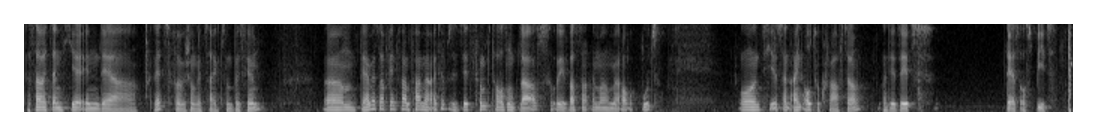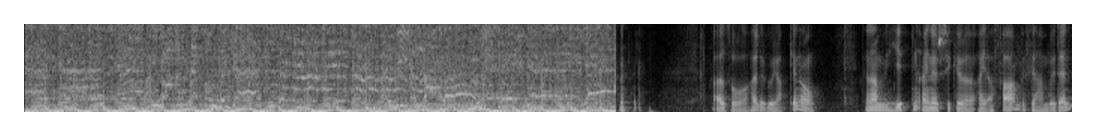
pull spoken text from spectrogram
Das habe ich dann hier in der letzten Folge schon gezeigt, so ein bisschen. Ähm, wir haben jetzt auf jeden Fall ein paar mehr Items. Ihr seht 5000 Glas. Ui, Wassereimer haben wir auch. Gut. Und hier ist dann ein Autocrafter. Und ihr seht, der ist auf Speed. also, Halleluja. Genau. Dann haben wir hier hinten eine schicke Eierfarm. Wie viel haben wir denn?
